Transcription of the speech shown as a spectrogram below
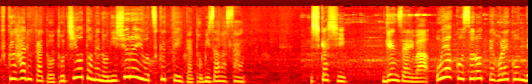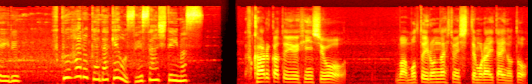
福はるかととちおとめの2種類を作っていた飛沢さん。しかし現在は親子揃って惚れ込んでいる福はるかだけを生産しています。福はるかという品種を、まあ、もっといろんな人に知ってもらいたいのと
